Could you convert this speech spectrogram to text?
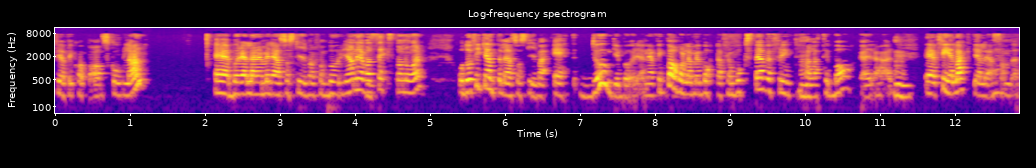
för jag fick hoppa av skolan. Eh, började lära mig läsa och skriva från början när jag var 16 år. Och då fick jag inte läsa och skriva ett dugg i början. Jag fick bara hålla mig borta från bokstäver för att inte Mm. falla tillbaka i det här Mm. eh, felaktiga läsandet.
